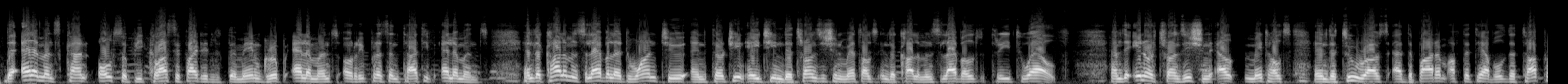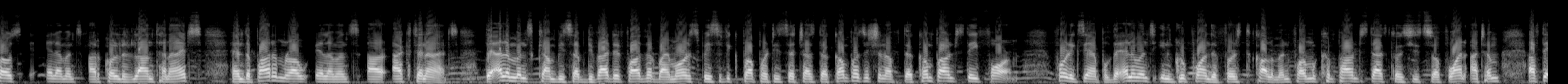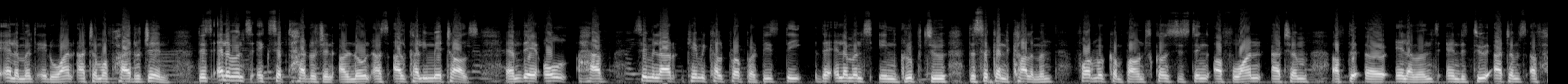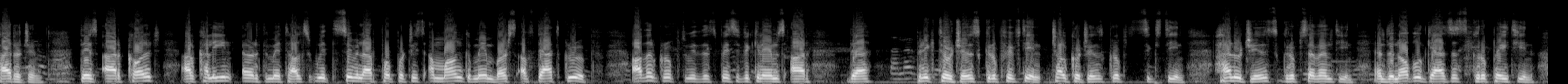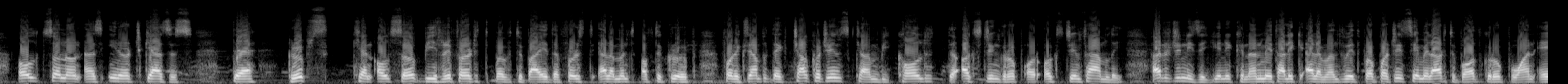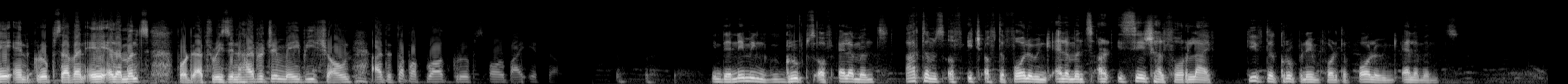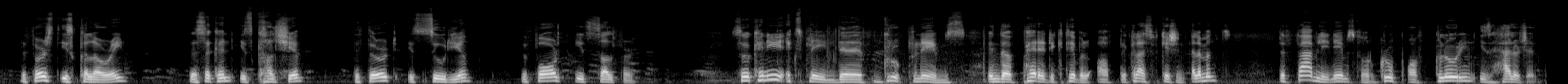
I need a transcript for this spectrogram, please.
The elements can also be classified into the main group elements or representative elements. In the columns labeled 1, 2, and 13, 18, the transition metals in the columns labeled 3, 12 and the inner transition metals in the two rows at the bottom of the table. The top rows elements are called lanthanides and the bottom row elements are actinides. The elements can be subdivided further by more specific properties such as the composition of the compounds they form. For example, the elements in group 1, the first column, form compounds that consists of one atom of the element and one atom of hydrogen. These elements except hydrogen are known as alkali metals and they all have similar chemical properties. The, the elements in group 2, the second column, form compounds consisting of one atom of the uh, element and two atoms of hydrogen. These are called alkaline earth metals with similar properties among members of that group. Other groups with specific names are the pnictogens group 15 chalcogens group 16 halogens group 17 and the noble gases group 18 also known as inert gases the groups can also be referred to by the first element of the group. For example, the chalcogens can be called the oxygen group or oxygen family. Hydrogen is a unique non-metallic element with properties similar to both group 1a and group 7a elements. For that reason, hydrogen may be shown at the top of both groups or by itself. In the naming groups of elements, atoms of each of the following elements are essential for life. Give the group name for the following elements. The first is chlorine, the second is calcium, the third is sodium, the fourth is sulfur. So can you explain the group names in the periodic table of the classification elements? The family names for group of chlorine is halogen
